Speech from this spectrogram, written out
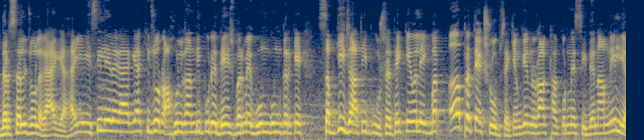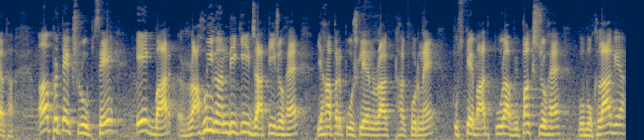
दरअसल जो लगाया गया है, ये इसीलिए लगाया गया कि जो राहुल गांधी पूरे देश भर में घूम घूम करके सबकी जाति पूछ रहे थे, केवल एक बार अप्रत्यक्ष रूप से, क्योंकि अनुराग ठाकुर ने सीधे नाम नहीं लिया था, अप्रत्यक्ष रूप से एक बार राहुल गांधी की जाति जो है, यहाँ पर पूछ लिया अनुराग ठाकुर ने, उसके बाद पूरा विपक्ष जो है, वो बुखला गया।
